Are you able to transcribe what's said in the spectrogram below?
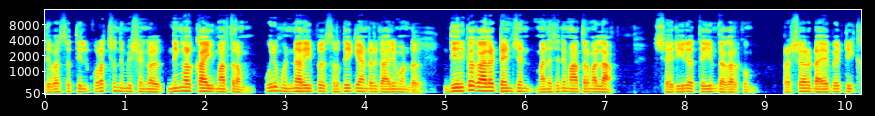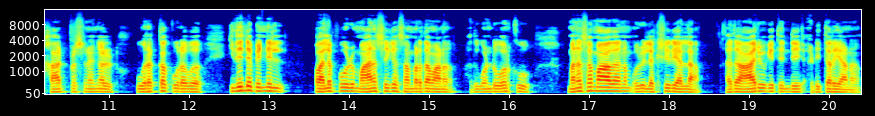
ദിവസത്തിൽ കുറച്ച് നിമിഷങ്ങൾ നിങ്ങൾക്കായി മാത്രം. ഒരു മുന്നറിയിപ്പ് ശ്രദ്ധിക്കേണ്ട ഒരു കാര്യമുണ്ട്. ദീർഘകാല ടെൻഷൻ മനസ്സിനെ മാത്രമല്ല ശരീരത്തെയും തകർക്കും. പ്രഷർ ഡയബറ്റിക് ഹാർട്ട് പ്രശ്നങ്ങൾ ഉറക്കക്കുറവ് ഇതിന്റെ പിന്നിൽ പലപ്പോഴും മാനസിക സമ്മർദ്ദമാണ്. അതുകൊണ്ട് ഓർക്കൂ മനസമാധാനം ഒരു ലക്ഷറി അല്ല. അത് ആരോഗ്യത്തിന്റെ അടിത്തറയാണ്.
